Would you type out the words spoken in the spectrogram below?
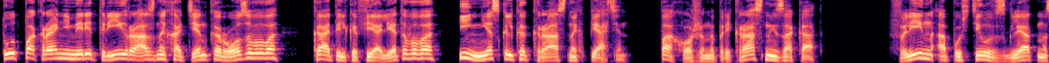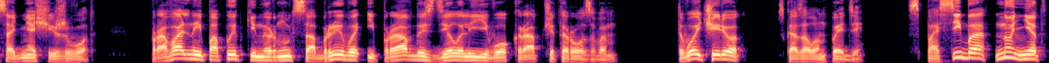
«Тут, по крайней мере, три разных оттенка розового — капелька фиолетового и несколько красных пятен. Похоже на прекрасный закат. Флинн опустил взгляд на соднящий живот. Провальные попытки нырнуть с обрыва и правда сделали его крапчато-розовым. «Твой черед», — сказал он Пэдди. «Спасибо, но нет»,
